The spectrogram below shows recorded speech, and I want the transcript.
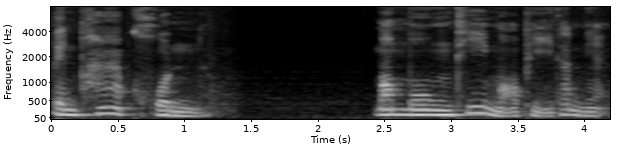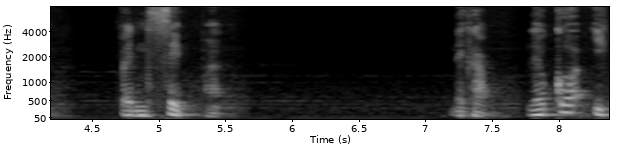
เป็นภาพคนมามุงที่หมอผีท่านเนี่ยเป็นสิบฮะนะครับ แล้วก็อีก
